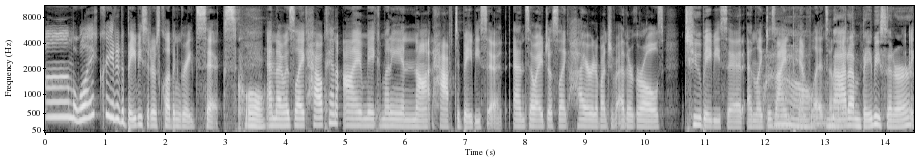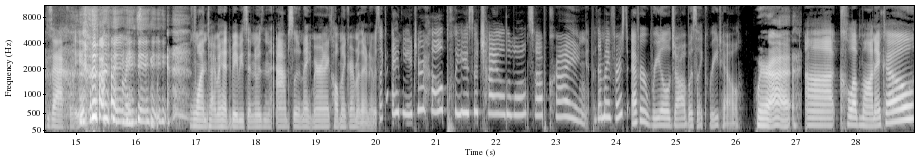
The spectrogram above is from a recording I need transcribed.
Um, well, I created a babysitters club in grade six. Cool. And I was like, how can I make money and not have to babysit? And so I just like hired a bunch of other girls to babysit and like design pamphlets. And, like- Madam Babysitter. Exactly. One time I had to babysit and it was an absolute nightmare. And I called my grandmother and I was like, I need your help, please. A child won't stop crying. But then my first ever real job was like retail. Where at? Uh, Club Monaco,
